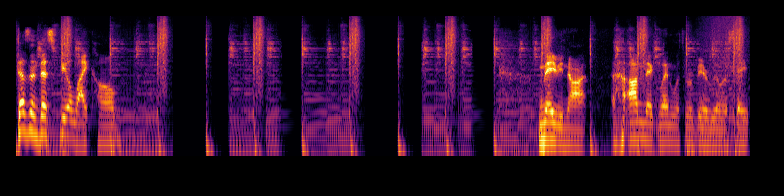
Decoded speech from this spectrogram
Doesn't this feel like home? Maybe not. I'm Nick Lynn with Revere Real Estate.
